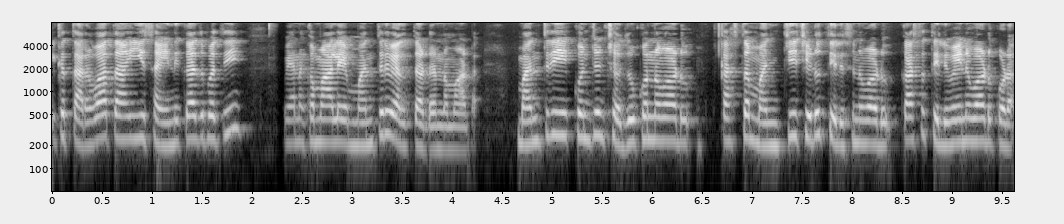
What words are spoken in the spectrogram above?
ఇక తర్వాత ఈ సైనికాధిపతి వెనకమాలే మంత్రి వెళ్తాడన్నమాట. మంత్రి కొంచెం చదువుకున్నవాడు కాస్త మంచి చెడు తెలిసినవాడు కాస్త తెలివైనవాడు కూడా.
